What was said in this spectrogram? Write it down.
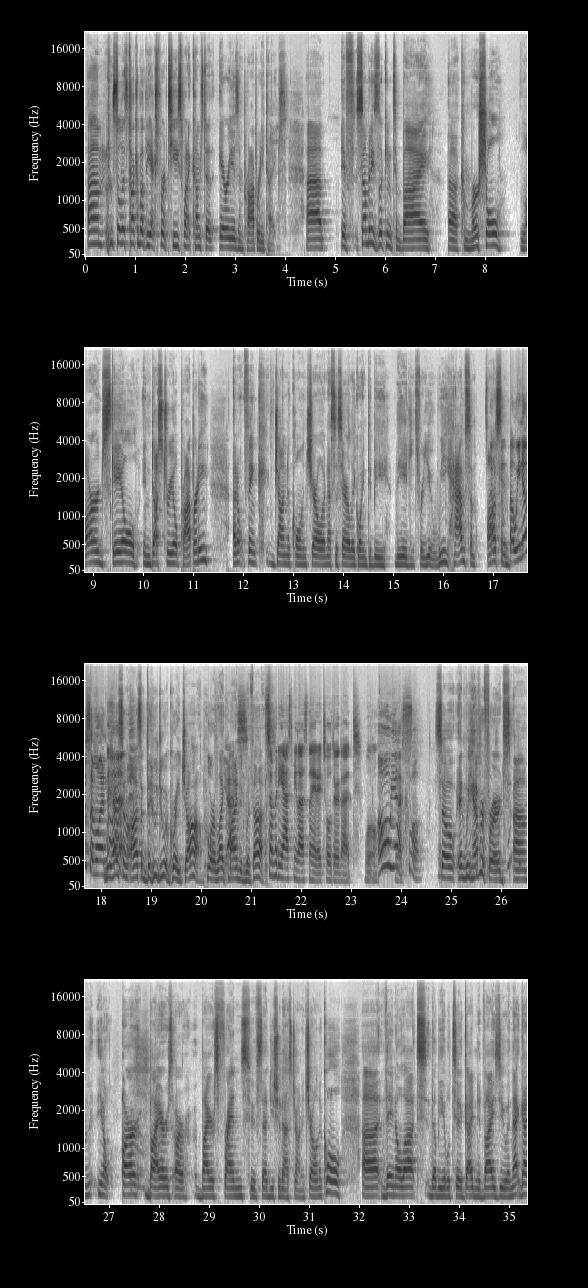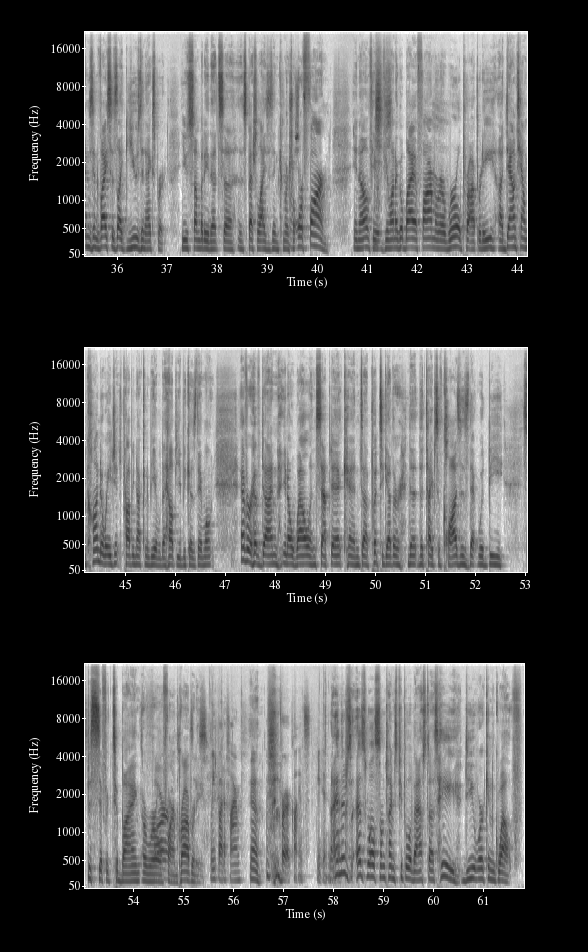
Um, so let's talk about the expertise when it comes to areas and property types. Uh, if somebody's looking to buy a commercial large scale industrial property, I don't think Jon, Nicole, and Cheryl are necessarily going to be the agents for you. We have some awesome, But we know someone. we have some awesome who do a great job, who are like minded yes. with us. Somebody asked me last night. I told her that we'll. oh yeah, yes. cool. So, and we have referred, um, you know, our buyers, our buyers' friends who've said you should ask Jon and Cheryl and Nicole. Uh, they know a lot. They'll be able to guide and advise you. And that guidance and advice is like use an expert, use somebody that's uh, that specializes in commercial, or farm. You know, if you if you want to go buy a farm or a rural property, a downtown condo agent's probably not going to be able to help you because they won't ever have done you know well and septic and uh, put together the the types of clauses that would be specific to buying a rural Farm farm property. We bought a farm Yeah. for our clients. We didn't. And there's as well, sometimes people have asked us, hey, do you work in Guelph?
